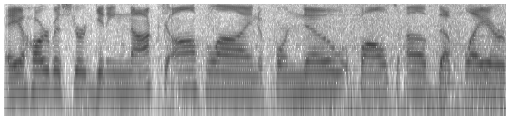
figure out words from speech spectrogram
a Harvester getting knocked offline for no fault of the player.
